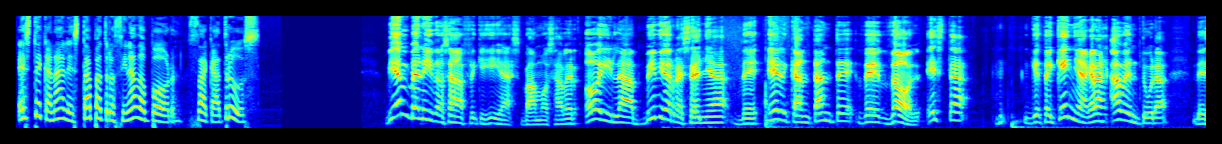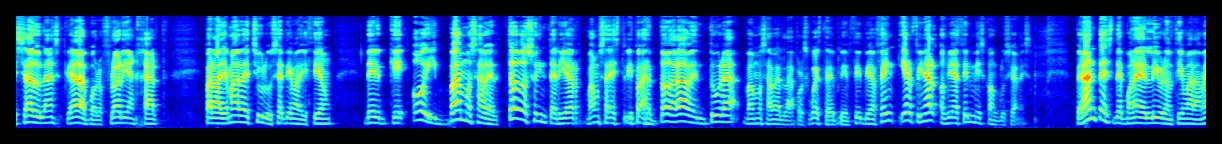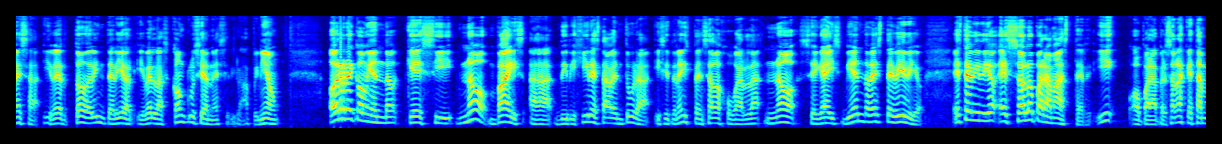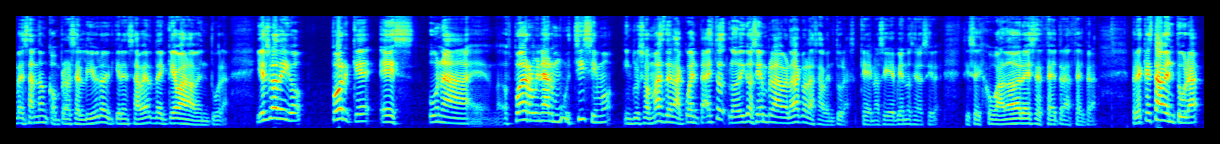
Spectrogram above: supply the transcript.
Este canal está patrocinado por Zacatrus. Bienvenidos a Friki Guías. Vamos a ver hoy la video reseña de El cantante de Doll. Esta pequeña gran aventura de Shadowlands creada por Florian Hart para la llamada de Chulu séptima edición del que hoy vamos a ver todo su interior, vamos a destripar toda la aventura, vamos a verla por supuesto de principio a fin y al final os voy a decir mis conclusiones. Pero antes de poner el libro encima de la mesa y ver todo el interior y ver las conclusiones y la opinión, os recomiendo que si no vais a dirigir esta aventura y si tenéis pensado jugarla, no sigáis viendo este vídeo. Este vídeo es solo para Master y o para personas que están pensando en comprarse el libro y quieren saber de qué va la aventura. Y os lo digo porque es una... Eh, os puede arruinar muchísimo, incluso más de la cuenta. Esto lo digo siempre, la verdad, con las aventuras, que no sigue viendo si, si sois jugadores, etcétera, etcétera. Pero es que esta aventura,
